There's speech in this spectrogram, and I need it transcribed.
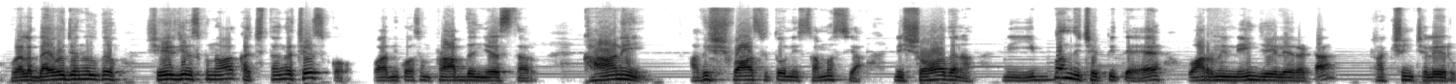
ఒకవేళ దైవజనులతో షేర్ చేసుకున్నావా? ఖచ్చితంగా చేసుకో. వారిని కోసం ప్రార్థన చేస్తారు. కానీ అవిశ్వాసితో నీ సమస్య నీ శోధన నీ ఇబ్బంది చెప్పితే వారు నిన్నేం చేయలేరట? రక్షించలేరు.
